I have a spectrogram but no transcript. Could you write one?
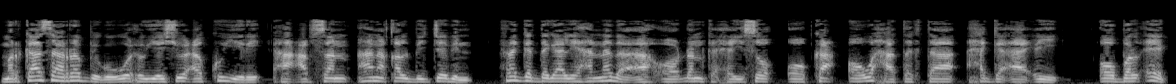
Markaasaa rabbigu wuxuu yeshuuca ku yidhi ha cabsan hana qalbi jebin ragga dagaalyahanada ah oo dhan kaxayso oo kac oo waxaad tagtaa xagga aaci oo bal eeg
